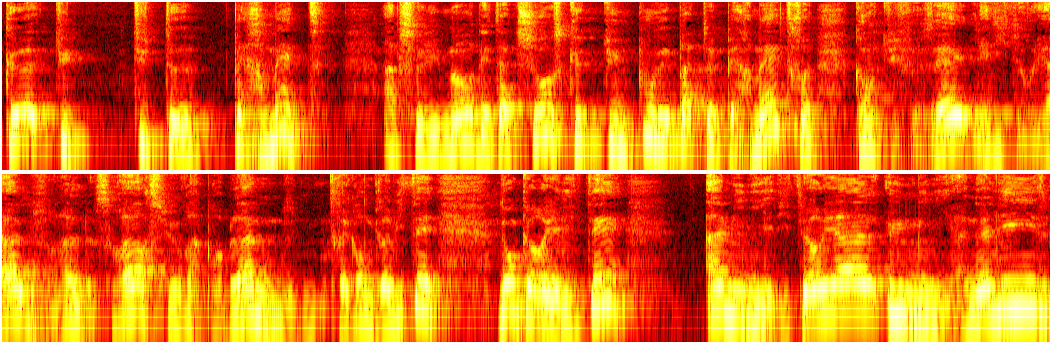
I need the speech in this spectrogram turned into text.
que tu, tu te permettes absolument des tas de choses que tu ne pouvais pas te permettre quand tu faisais l'éditorial du journal Le Soir sur un problème d'une très grande gravité. Donc en réalité, un mini-éditorial, une mini-analyse,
